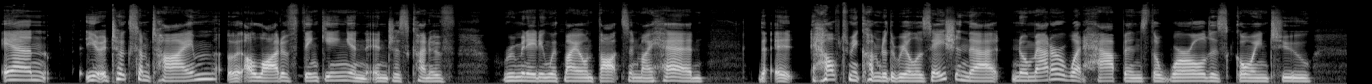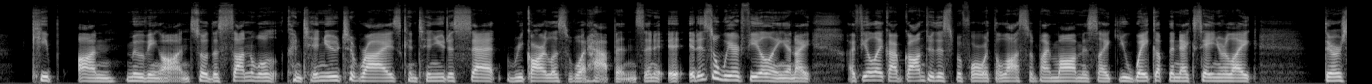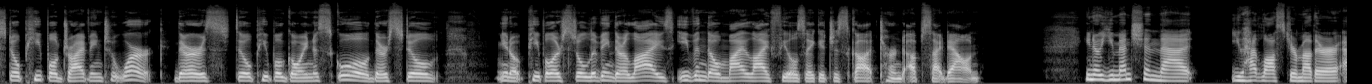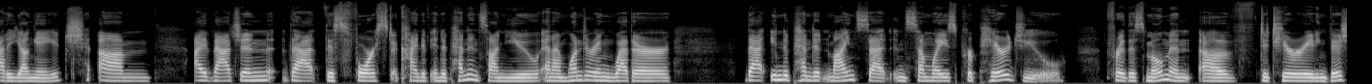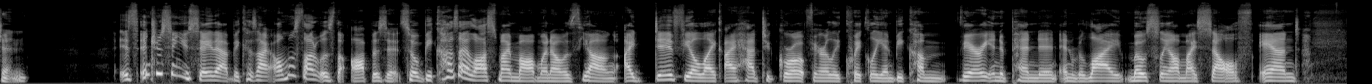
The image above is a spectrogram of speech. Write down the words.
And, you know, it took some time, a lot of thinking and, and just kind of ruminating with my own thoughts in my head. It helped me come to the realization that no matter what happens, the world is going to keep on moving on. So the sun will continue to rise, continue to set, regardless of what happens. And it, it is a weird feeling. And I, I feel like I've gone through this before with the loss of my mom. Is like you wake up the next day and you're like, there are still people driving to work. There are still people going to school. There's still, you know, people are still living their lives, even though my life feels like it just got turned upside down. You know, you mentioned that you had lost your mother at a young age. Um, I imagine that this forced a kind of independence on you. And I'm wondering whether that independent mindset in some ways prepared you for this moment of deteriorating vision. It's interesting you say that because I almost thought it was the opposite. So, because I lost my mom when I was young, I did feel like I had to grow up fairly quickly and become very independent and rely mostly on myself. And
